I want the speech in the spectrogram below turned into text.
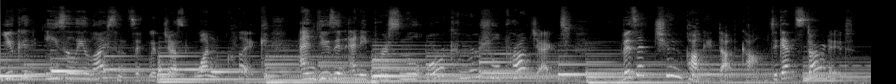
You can easily license it with just one click and use in any personal or commercial project. Visit TunePocket.com to get started.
